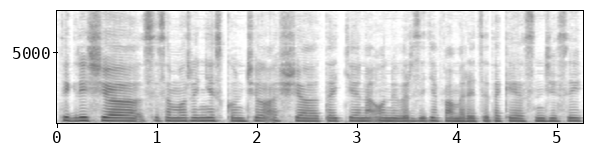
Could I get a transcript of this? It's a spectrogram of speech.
Ty, když eh, si samozřejmě skončil až eh, teď na univerzitě v Americe, tak je jasný, že jsi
